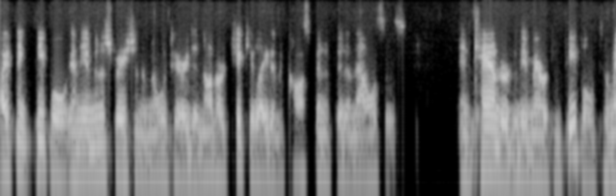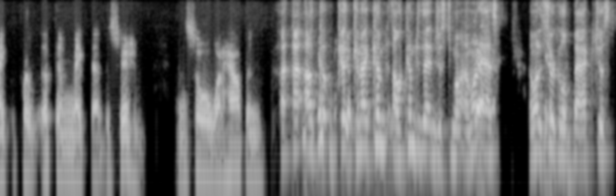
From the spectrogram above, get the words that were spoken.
I think people in the administration and the military did not articulate in a cost benefit analysis and candor to the American people to make for let them make that decision. And so what happened? I, will come, can I come? I'll come to that in just a moment. I want yeah. to ask. I want to yeah. circle back. Just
